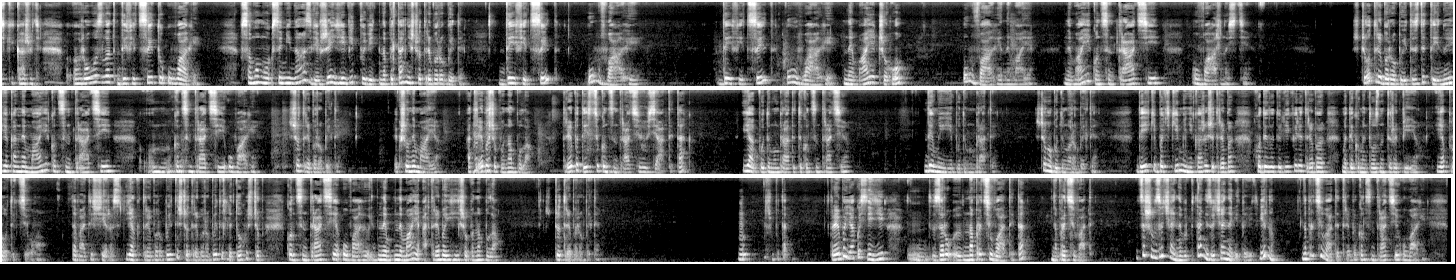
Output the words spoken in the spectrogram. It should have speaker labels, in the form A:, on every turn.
A: Батьки кажуть, розлад дефіциту уваги. В самому в самій назві вже є відповідь на питання, що треба робити. Дефіцит уваги. Дефіцит уваги. Немає чого? Уваги немає. Немає концентрації, уважності. Що треба робити з дитиною, яка не має концентрації, концентрації уваги? Що треба робити? Якщо немає, а треба, щоб вона була. Треба десь цю концентрацію взяти, так? Як будемо брати цю концентрацію? Де ми її будемо брати? Що ми будемо робити? Деякі батьки мені кажуть, що треба ходили до лікаря, треба медикаментозну терапію. Я проти цього. Давайте ще раз, як треба робити, що треба робити для того, щоб концентрація уваги не, немає, а треба її, щоб вона була. Що треба робити? М? Що питання? Треба якось її напрацювати, так? Напрацювати. Це ж звичайне питання, звичайна відповідь, вірно? Напрацювати треба концентрацію уваги.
